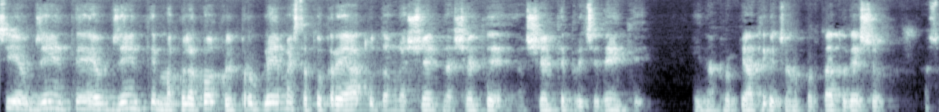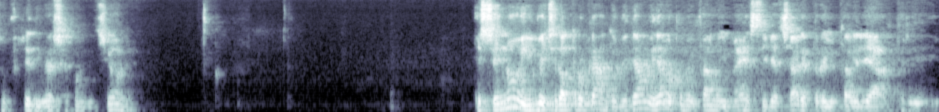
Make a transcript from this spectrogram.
Sì, è urgente, è urgente, ma co- quel problema è stato creato da, una scel- da scelte, scelte precedenti, inappropriate, che ci hanno portato adesso a soffrire diverse condizioni. E se noi invece d'altro canto vediamo, vediamo come fanno i maestri gli acciari per aiutare gli altri,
